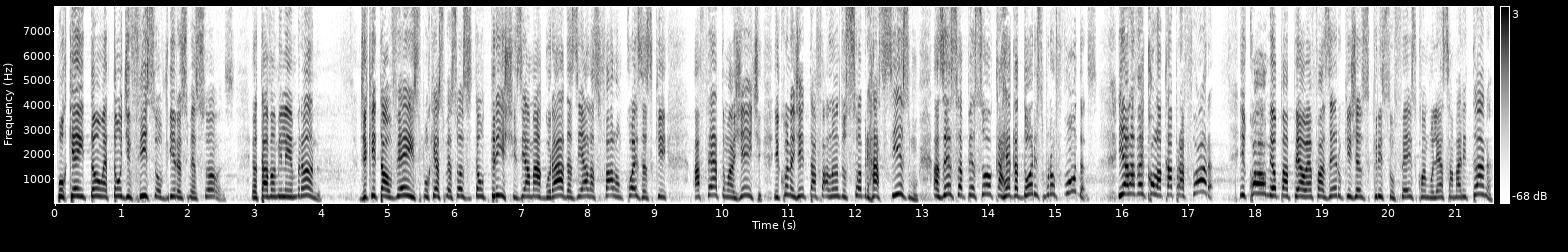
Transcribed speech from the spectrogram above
Por que então é tão difícil ouvir as pessoas? Eu estava me lembrando de que talvez porque as pessoas estão tristes e amarguradas e elas falam coisas que afetam a gente, e quando a gente está falando sobre racismo, às vezes a pessoa carrega dores profundas e ela vai colocar para fora. E qual é o meu papel? É fazer o que Jesus Cristo fez com a mulher samaritana,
